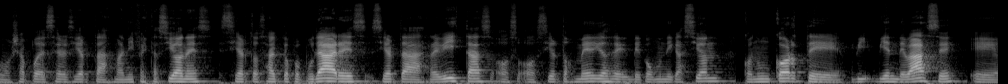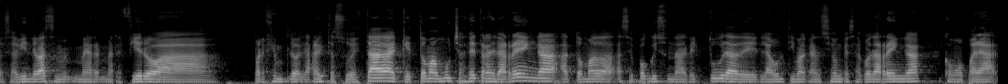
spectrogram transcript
como ya puede ser ciertas manifestaciones, ciertos actos populares, ciertas revistas o, ciertos medios de, comunicación con un corte bi- bien de base. Eh, o sea, bien de base me refiero a, por ejemplo, la revista Sudestada, que toma muchas letras de la renga, ha tomado, hace poco hizo una lectura de la última canción que sacó la renga, como para,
